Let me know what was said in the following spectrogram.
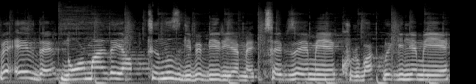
ve evde normalde yaptığınız gibi bir yemek. Sebze yemeği, kuru baklagil yemeği,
